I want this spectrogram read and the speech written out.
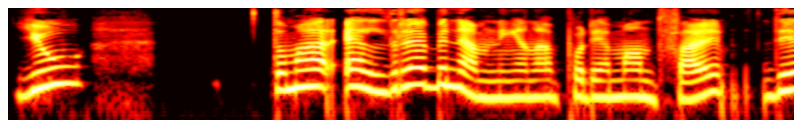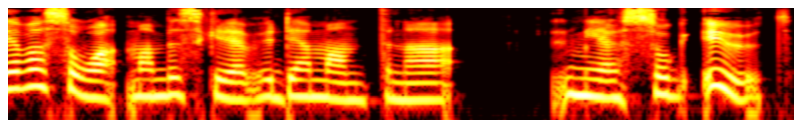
Jo, de här äldre benämningarna på diamantfärg, det var så man beskrev hur diamanterna mer såg ut.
